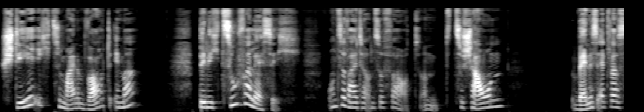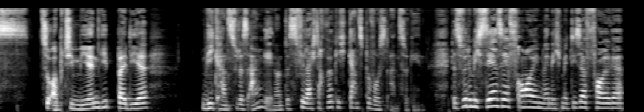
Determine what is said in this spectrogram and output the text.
Stehe ich zu meinem Wort immer? Bin ich zuverlässig? Und so weiter und so fort. Und zu schauen, wenn es etwas zu optimieren gibt bei dir, wie kannst du das angehen und das vielleicht auch wirklich ganz bewusst anzugehen? Das würde mich sehr, sehr freuen, wenn ich mit dieser Folge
